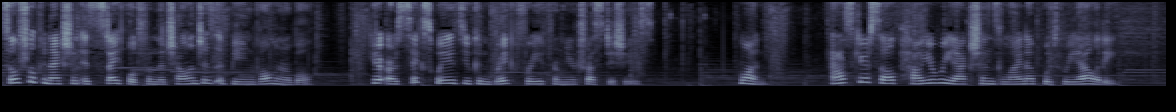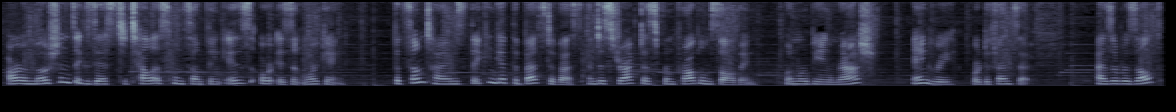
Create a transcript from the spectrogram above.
social connection is stifled from the challenges of being vulnerable. Here are six ways you can break free from your trust issues. 1. Ask yourself how your reactions line up with reality. Our emotions exist to tell us when something is or isn't working, but sometimes they can get the best of us and distract us from problem solving when we're being rash, angry, or defensive. As a result,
